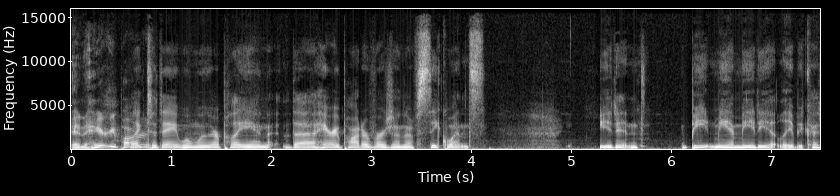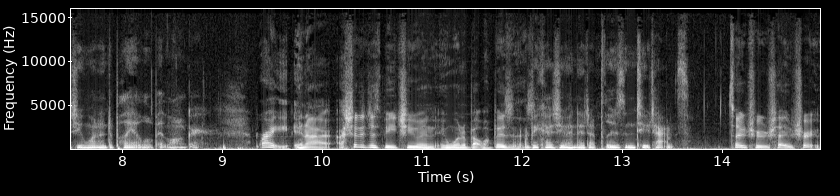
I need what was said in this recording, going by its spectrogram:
And Harry Potter. Like today when we were playing the Harry Potter version of Sequence, you didn't beat me immediately because you wanted to play a little bit longer. right. And I, I should have just beat you and, and went about my business. Because you ended up losing two times. So true, so true.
